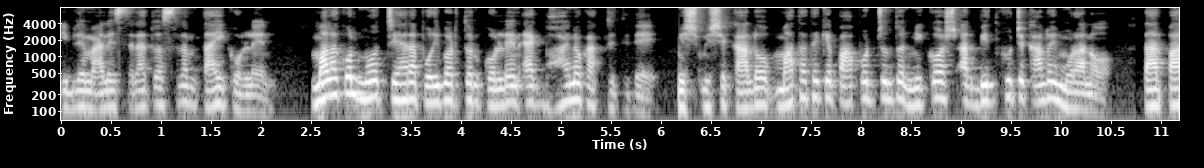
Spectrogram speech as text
ইব্রাহিম আলাইসাল্লাম তাই করলেন। মালাকুল মৌত চেহারা পরিবর্তন করলেন এক ভয়ানক আকৃতিতে। মিশমিশে কালো, মাথা থেকে পা পর্যন্ত নিকশ আর বিদঘুটে কালোই মোড়ানো। তার পা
